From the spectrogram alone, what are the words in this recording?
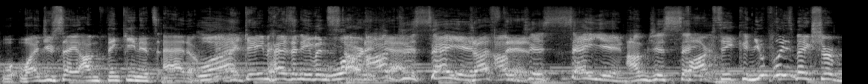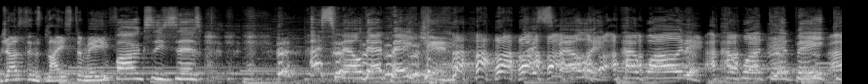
Wh- Why'd you say I'm thinking it's Adam? What? The game hasn't even started I'm yet. just saying. Justin. I'm just saying. I'm just saying. Foxy, can you please make sure Justin's nice to me? Foxy says, I smell that bacon. I smell it. I want it. I want that bacon.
